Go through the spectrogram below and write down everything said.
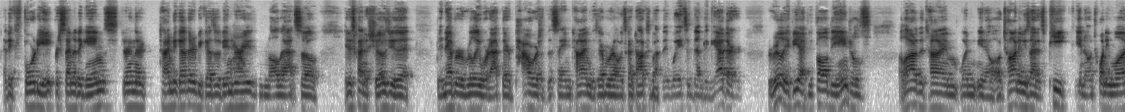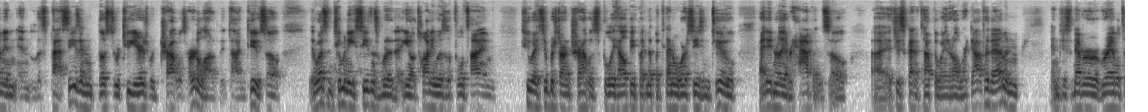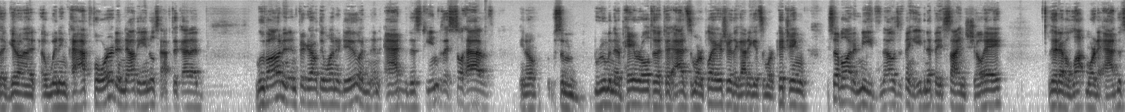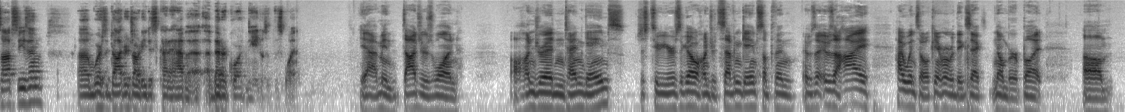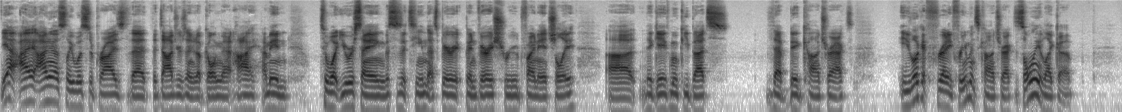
I think 48 percent of the games during their time together because of injuries and all that. So it just kind of shows you that they never really were at their powers at the same time because everyone always kind of talks about they wasted them together. But really, if yeah, if you followed the Angels, a lot of the time when you know Ohtani was at his peak, you know, 21 and, and this past season, those were two years where Trout was hurt a lot of the time too. So there wasn't too many seasons where the, you know Ohtani was a full time two way superstar and Trout was fully healthy, putting up a 10 WAR season too. That didn't really ever happen. So uh, it's just kind of tough the way it all worked out for them, and and just never were able to get on a, a winning path forward. And now the Angels have to kind of move on and, and, figure out what they want to do and, and add to this team because they still have you know some room in their payroll to, to add some more players here. They got to get some more pitching. They still have a lot of needs, and that was the thing. Even if they signed Shohei, they'd have a lot more to add this offseason. Um, whereas the Dodgers already just kind of have a, a better core than the Angels at this point. Yeah, I mean Dodgers won 110 games just two years ago, 107 games, something. It was a, it was a high high win total. Can't remember the exact number, but um, yeah, I honestly was surprised that the Dodgers ended up going that high. I mean, to what you were saying, this is a team that's very, been very shrewd financially. Uh, they gave Mookie Betts that big contract. You look at Freddie Freeman's contract; it's only like a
